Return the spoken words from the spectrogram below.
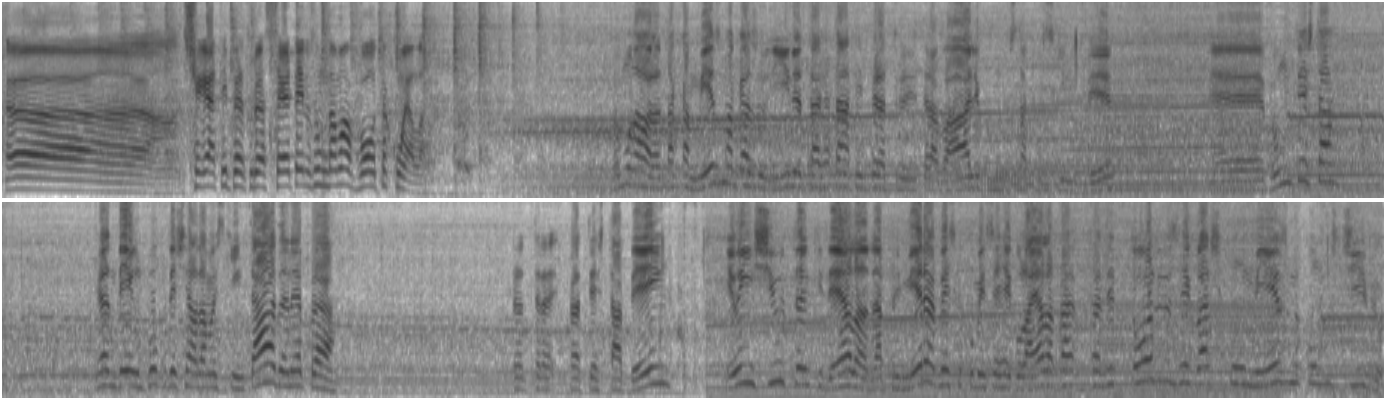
uh, chegar à temperatura certa e nós vamos dar uma volta com ela. Vamos lá, ela tá com a mesma gasolina, tá, já tá na temperatura de trabalho, como você está conseguindo ver. É, vamos testar. Já andei um pouco, deixei ela dar uma esquentada, né, pra, pra testar bem. Eu enchi o tanque dela da primeira vez que eu comecei a regular ela para fazer todas as regulagens com o mesmo combustível.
